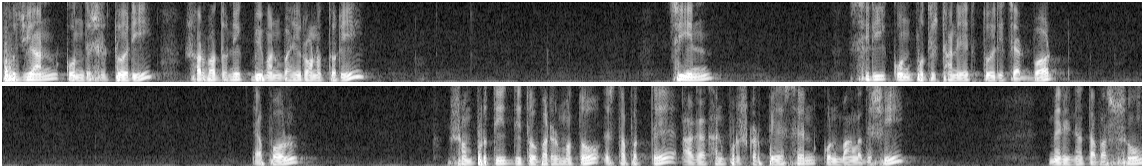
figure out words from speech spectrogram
ফুজিয়ান কোন দেশের তৈরি, সর্বাধুনিক বিমানবাহী রণতরী, চীন, সিরি কোন প্রতিষ্ঠানের তৈরি চ্যাটবট, অ্যাপল, সম্প্রতি দ্বিতীয়বারের মতো স্থাপত্যে আগা খান পুরস্কার পেয়েছেন কোন বাংলাদেশি, মেরিনা তাবাসুম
